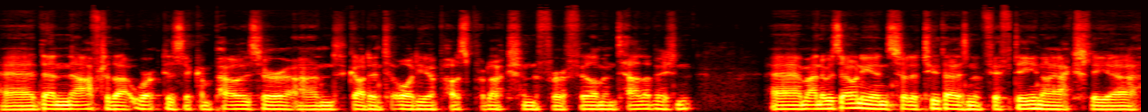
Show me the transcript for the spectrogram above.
Uh, then after that, worked as a composer and got into audio post production for film and television. Um, and it was only in sort of 2015 I actually uh,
